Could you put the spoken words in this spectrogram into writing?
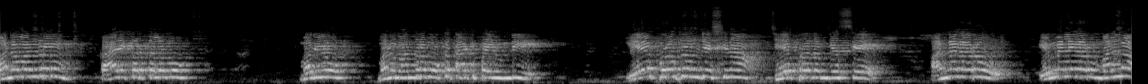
మనమందరం కార్యకర్తలము మరియు మనమందరం ఒక తాటిపై ఉండి ఏ ప్రోగ్రాం చేసినా జయప్రదం చేస్తే అన్నగారు ఎమ్మెల్యే గారు మళ్ళా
